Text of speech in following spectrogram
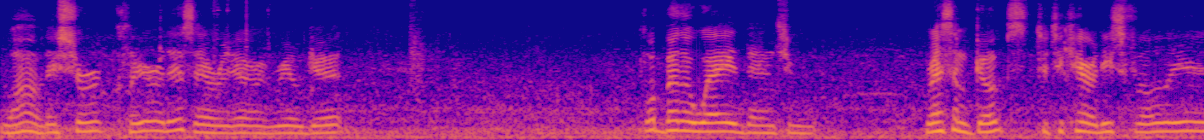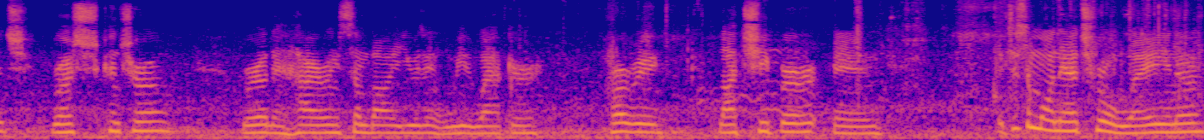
Wow, they sure clear this area real good. What better way than to rent some goats to take care of these foliage, brush control, rather than hiring somebody using a weed whacker. Probably a lot cheaper and it's just a more natural way, you know.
